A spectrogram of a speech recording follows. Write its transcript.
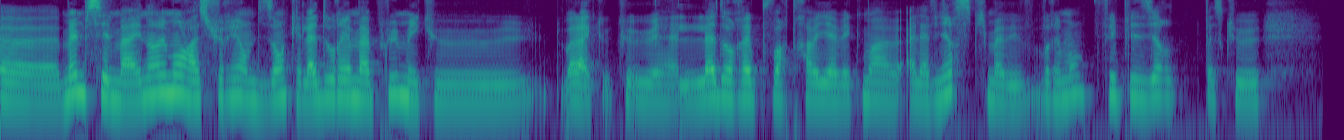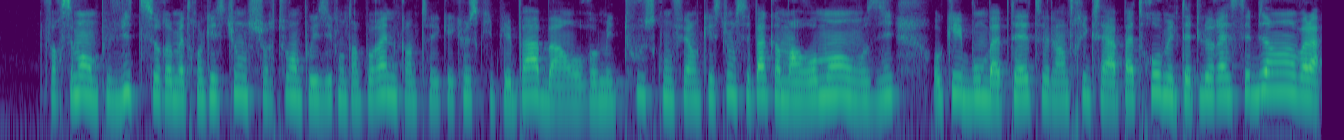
Même si elle m'a énormément rassurée en me disant qu'elle adorait ma plume et que voilà que, adorerait pouvoir travailler avec moi à l'avenir, ce qui m'avait vraiment fait plaisir parce que forcément, on peut vite se remettre en question, surtout en poésie contemporaine. Quand il y a quelque chose qui plaît pas, bah, on remet tout ce qu'on fait en question. C'est pas comme un roman où on se dit, ok, bon, bah, peut-être l'intrigue ça va pas trop, mais peut-être le reste c'est bien. Voilà.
